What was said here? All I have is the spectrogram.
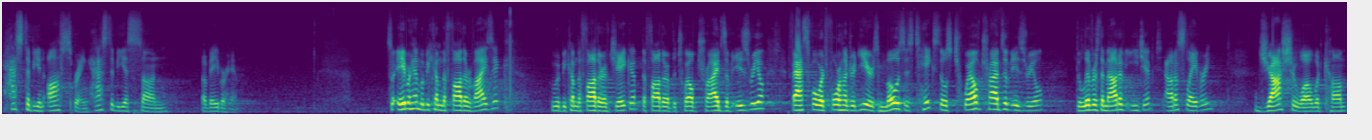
has to be an offspring, has to be a son of Abraham. So Abraham would become the father of Isaac, who would become the father of Jacob, the father of the 12 tribes of Israel. Fast forward 400 years, Moses takes those 12 tribes of Israel, delivers them out of Egypt, out of slavery. Joshua would come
